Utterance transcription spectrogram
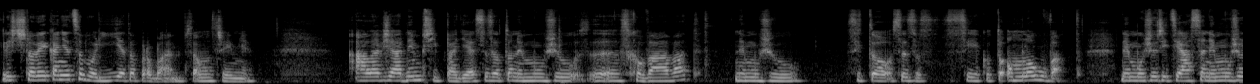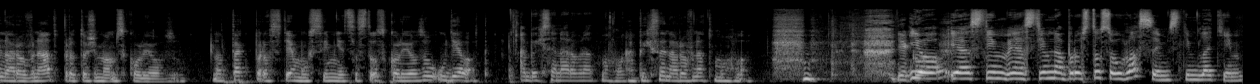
když člověka něco bolí, je to problém, samozřejmě ale v žádném případě se za to nemůžu eh, schovávat, nemůžu si to, se, si jako to omlouvat. Nemůžu říct, já se nemůžu narovnat, protože mám skoliózu. No tak prostě musím něco s tou skoliózou udělat. Abych se narovnat mohla. Abych se narovnat mohla. jako... Jo, já s, tím, já s tím naprosto souhlasím, s tím letím.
